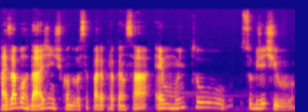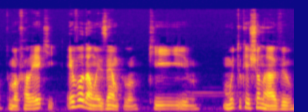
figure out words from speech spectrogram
As abordagens, quando você para para pensar, é muito subjetivo, como eu falei aqui. Eu vou dar um exemplo que muito questionável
